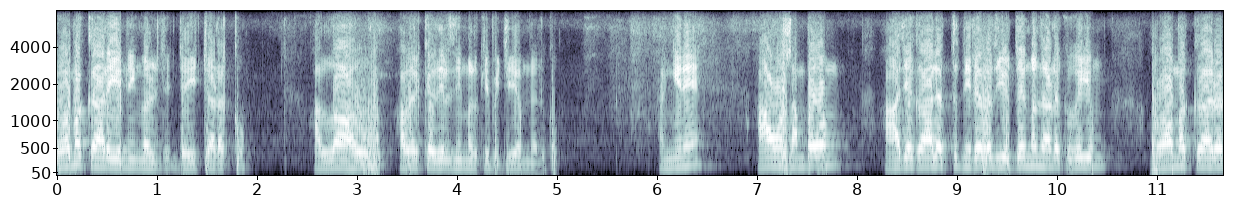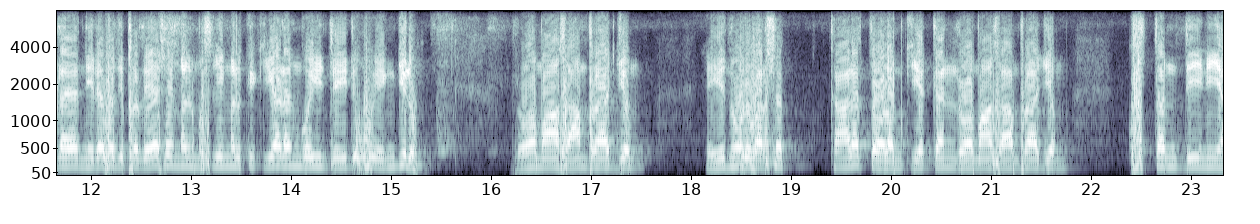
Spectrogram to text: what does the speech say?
റോമക്കാരെയും നിങ്ങൾ ജയിച്ചടക്കും. അള്ളാഹു അവർക്കതിൽ നിങ്ങൾക്ക് വിജയം നൽകും. അങ്ങനെ ആ സംഭവം ആദ്യകാലത്ത് നിരവധി യുദ്ധങ്ങൾ നടക്കുകയും റോമക്കാരുടെ നിരവധി പ്രദേശങ്ങൾ മുസ്ലിങ്ങൾക്ക് കീഴടങ്ങുകയും ചെയ്തു എങ്കിലും റോമാ സാമ്രാജ്യം എഴുന്നൂറ് വർഷക്കാലത്തോളം കിഴക്കൻ റോമാ സാമ്രാജ്യം കുസ്തന്തീനിയ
